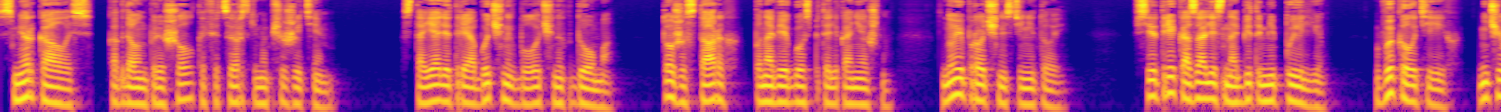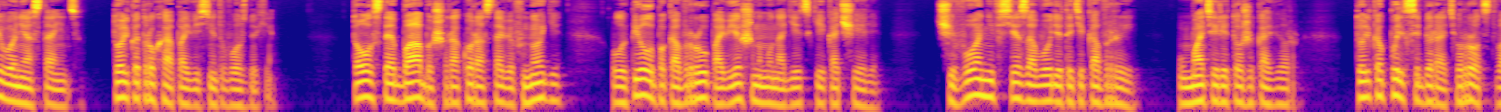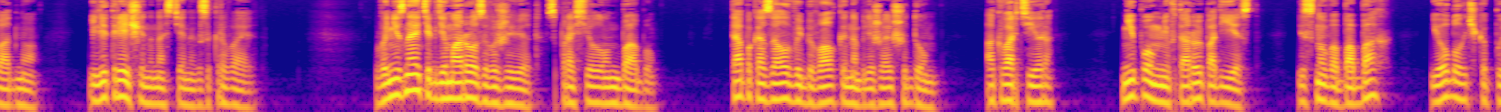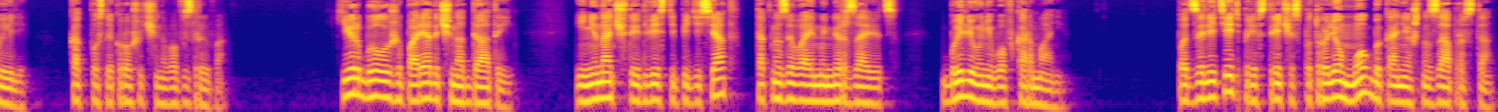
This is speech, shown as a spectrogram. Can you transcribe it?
Смеркалось, когда он пришел к офицерским общежитиям. Стояли три обычных блочных дома. Тоже старых, поновее госпиталя, конечно, но и прочности не той. Все три казались набитыми пылью. Выколоти их, ничего не останется, только труха повиснет в воздухе. Толстая баба, широко расставив ноги, лупила по ковру, повешенному на детские качели. Чего они все заводят эти ковры? У матери тоже ковер. Только пыль собирать, уродство одно. Или трещины на стенах закрывают. «Вы не знаете, где Морозова живет?» — спросил он бабу. Та показала выбивалкой на ближайший дом. «А квартира?» «Не помню, второй подъезд». И снова бабах и облачко пыли, как после крошечного взрыва. Кир был уже порядочно датой, и неначатые 250, так называемый мерзавец, были у него в кармане. Подзалететь при встрече с патрулем мог бы, конечно, запросто,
